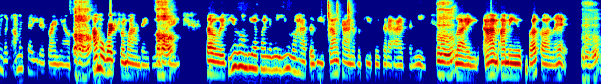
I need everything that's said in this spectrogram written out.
Look, I'm gonna tell you this right now. Uh-huh. I'm gonna work for mine, baby. Uh-huh. Okay? So if you gonna be up under me, you gonna have to be some kind of a piece into the eyes of me. Mm-hmm. Like I'm, I mean, fuck all that. Mm-hmm.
